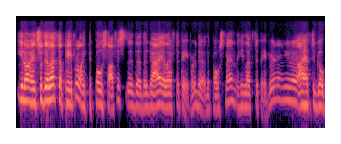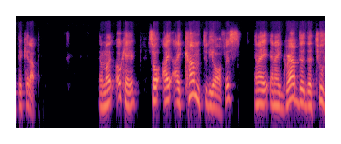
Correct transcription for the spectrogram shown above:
You know and so they left the paper like the post office the, the, the guy left the paper the, the postman he left the paper and you know i have to go pick it up. And i'm like okay. So i i come to the office and i and i grab the the two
